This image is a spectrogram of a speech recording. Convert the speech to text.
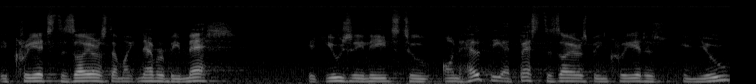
It creates desires that might never be met. It usually leads to unhealthy, at best, desires being created in you.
